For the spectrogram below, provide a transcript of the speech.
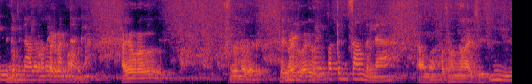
இதுக்கு முன்னால நிறைய வந்தாங்க அதுக்கப்புறம் இது சரி வேறு பத்து நிமிஷம் ஆகுதுல்ல. ஆமாம் பத்து நிமிஷம் தான் ம்.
